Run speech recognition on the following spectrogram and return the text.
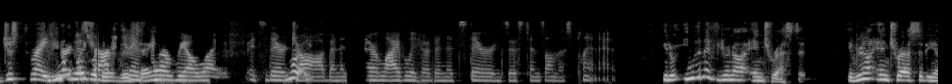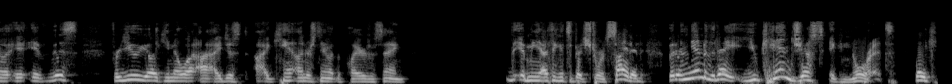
Just right, your distraction like is saying, their real life. It's their right. job and it's their livelihood and it's their existence on this planet. You know, even if you're not interested, if you're not interested, you know, if, if this for you, you're like, you know what, I, I just I can't understand what the players are saying. I mean, I think it's a bit short-sighted, but in the end of the day, you can just ignore it. Like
